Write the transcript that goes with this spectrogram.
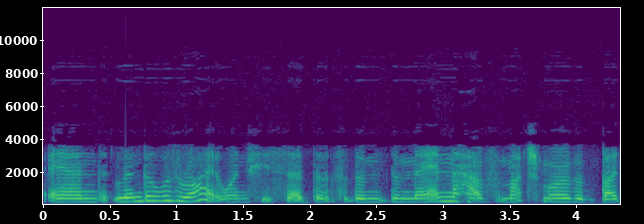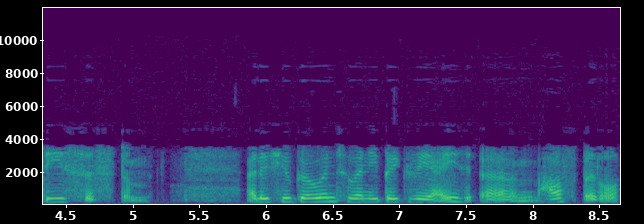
And Linda was right when she said that the, the men have much more of a buddy system. And if you go into any big VA um, hospital,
